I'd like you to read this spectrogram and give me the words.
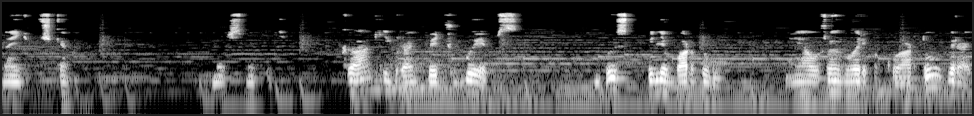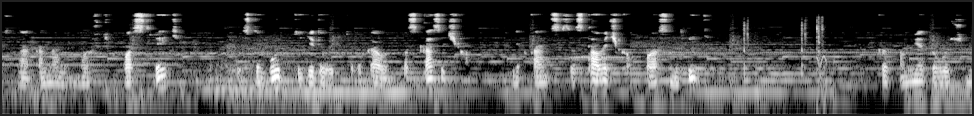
на YouTube можешь смотреть. Как играть Edge Waves выступили в Орду я уже говорю какую арту выбирать на канале можете посмотреть. Если будет то где-то такая вот подсказочка или в конце заставочка посмотрите. Как по мне это очень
